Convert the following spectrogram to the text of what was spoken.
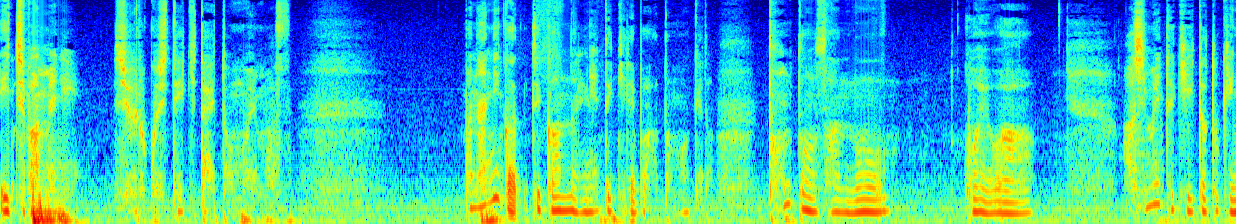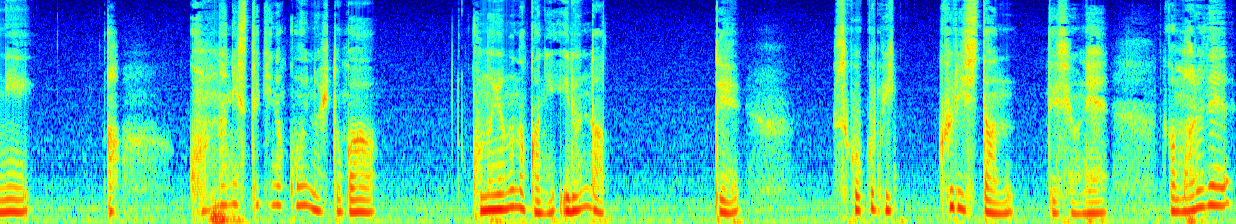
1番目に収録していきたいと思います、まあ、何か時間なりねできればと思うけどトントンさんの声は初めて聞いた時にあっこんなに素敵な声の人がこの世の中にいるんだってすごくびっくりしたんですよね。だからまるで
